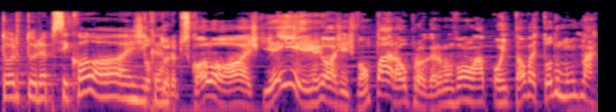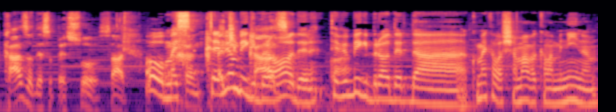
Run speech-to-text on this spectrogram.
Tortura psicológica. Tortura psicológica. E aí, ó, gente, vamos parar o programa, vamos lá. Ou então vai todo mundo na casa dessa pessoa, sabe? Oh, mas Arrancar teve um Big casa. Brother. Teve o Ah. Big Brother da. Como é que ela chamava aquela menina?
